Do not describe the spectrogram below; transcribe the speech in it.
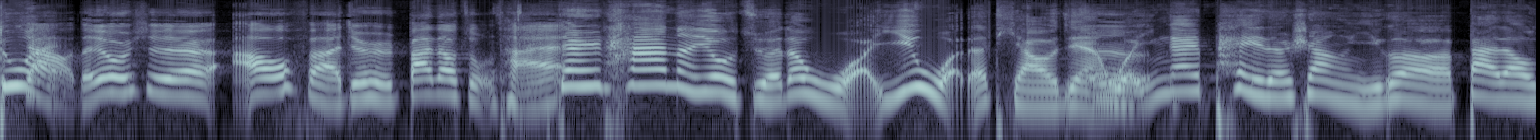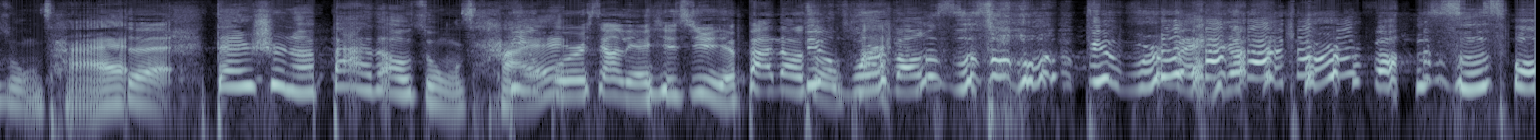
对，找的又是 alpha，就是霸道总裁。但是他呢，又觉得我以我的条件，我应该配得上一个霸道总裁。对，但是呢，霸道总裁并不是像连续剧里霸道，并不是王思聪，并不是每个人 都是王思聪。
